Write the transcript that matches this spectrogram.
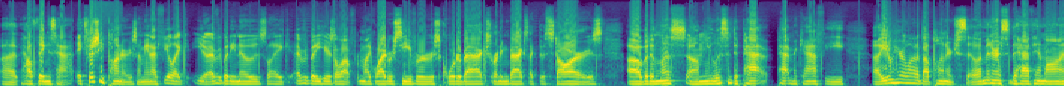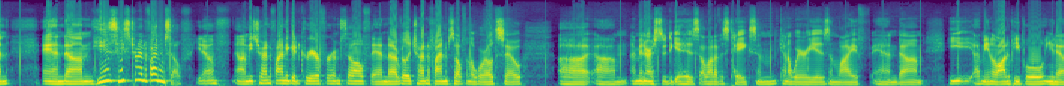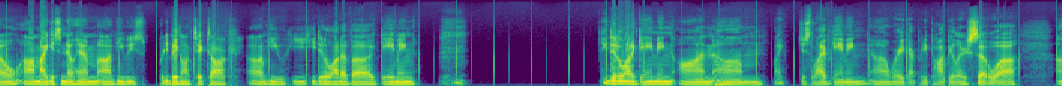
uh, how things have, especially punters. I mean, I feel like you know everybody knows, like everybody hears a lot from like wide receivers, quarterbacks, running backs, like the stars. But unless um, you listen to Pat Pat McAfee, uh, you don't hear a lot about punters. So I'm interested to have him on, and um, he's he's trying to find himself. You know, um, he's trying to find a good career for himself, and uh, really trying to find himself in the world. So uh, um, I'm interested to get his a lot of his takes and kind of where he is in life. And um, he, I mean, a lot of people, you know, um, I get to know him. Um, he was pretty big on TikTok. Um, he he he did a lot of uh, gaming. He did a lot of gaming on um, like just live gaming, uh, where he got pretty popular. So uh,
